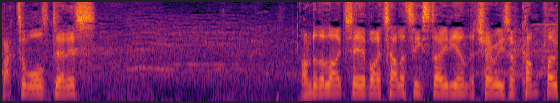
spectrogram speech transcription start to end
Back towards Dennis. Under the lights here, Vitality Stadium. The Cherries have come close.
